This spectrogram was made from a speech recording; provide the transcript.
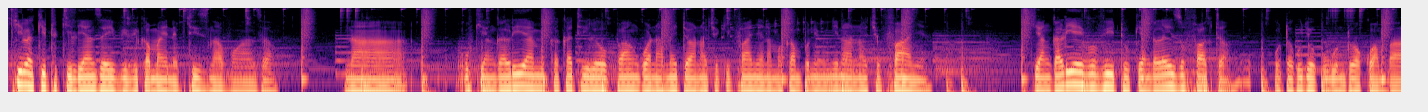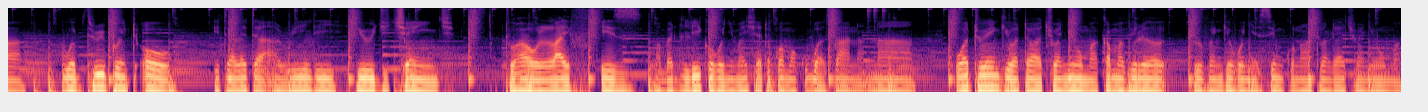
Kila kitu kilianza hivi hivi kama nft zinavyoanza. Na ukiangalia mikakati iliyopangwa na meta wanachokifanya na makampuni mengine wanachofanya ukiangalia hivyo vitu ukiangalia hizo factor utakuja kugundua kwamba web 3.0 italeta a really huge change to how life is. Mabadiliko kwenye maisha yatakuwa makubwa sana, na watu wengi watawachwa nyuma, kama vile tulivyoingia kwenye simu, kuna watu waliachwa nyuma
